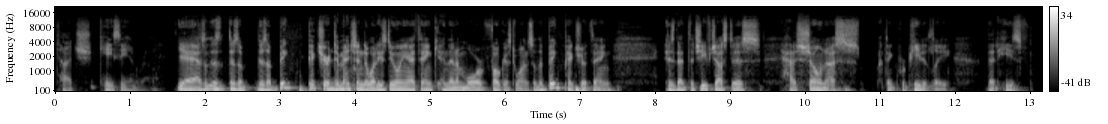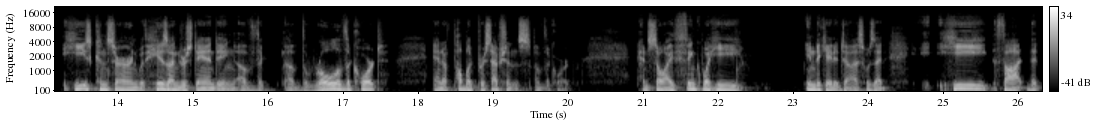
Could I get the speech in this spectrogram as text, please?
touch Casey and Roe? Yeah, so there's, there's a there's a big picture dimension to what he's doing, I think, and then a more focused one. So the big picture thing is that the Chief Justice has shown us, I think, repeatedly that he's he's concerned with his understanding of the of the role of the court and of public perceptions of the court. And so I think what he indicated to us was that he thought that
